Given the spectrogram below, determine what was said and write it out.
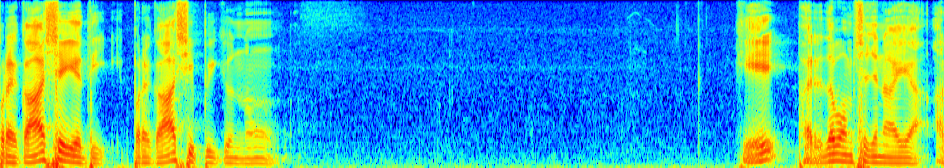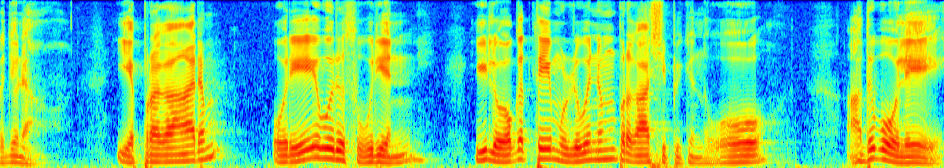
പ്രകാശയതി പ്രകാശിപ്പിക്കുന്നു. ഹേ ഭരതവംശജനായ അർജുന എപ്രകാരം ഒരേ ഒരു സൂര്യൻ ഈ ലോകത്തെ മുഴുവനും പ്രകാശിപ്പിക്കുന്നുവോ? അതുപോലെ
